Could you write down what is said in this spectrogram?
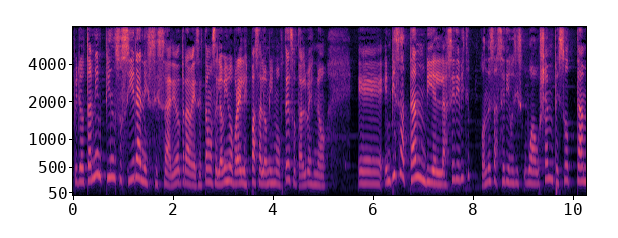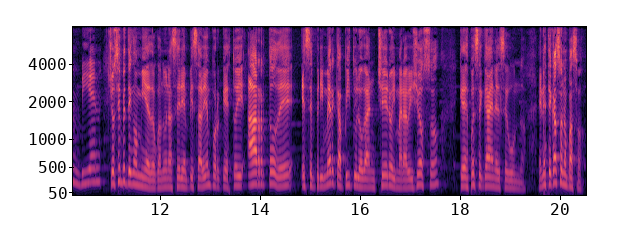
Pero también pienso si era necesario, otra vez, estamos en lo mismo, por ahí les pasa lo mismo a ustedes o tal vez no. Eh, empieza tan bien la serie, ¿viste? Cuando esa serie vos decís, wow, ya empezó tan bien. Yo siempre tengo miedo cuando una serie empieza bien porque estoy harto de ese primer capítulo ganchero y maravilloso que después se cae en el segundo. En este caso no pasó.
